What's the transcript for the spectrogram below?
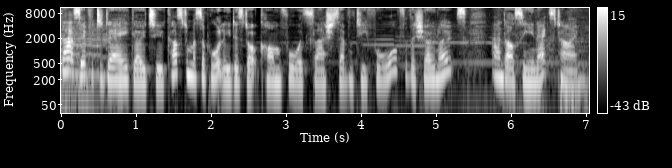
That's it for today. Go to customersupportleaders.com forward slash 74 for the show notes, and I'll see you next time.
